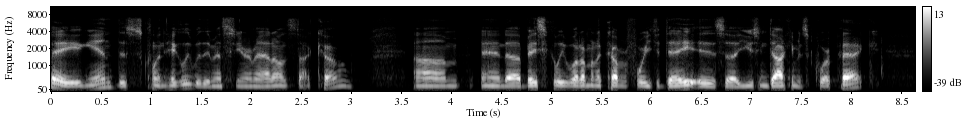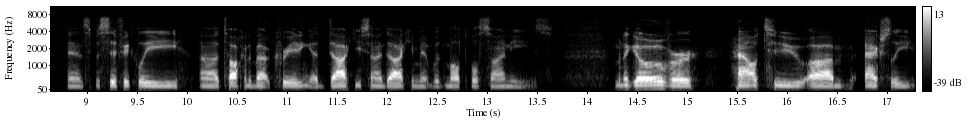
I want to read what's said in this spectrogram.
Hey again, this is Clint Higley with MSCRMaddons.com. Um, and uh, basically what I'm going to cover for you today is uh, using Documents Core Pack and specifically uh, talking about creating a DocuSign document with multiple signees. I'm going to go over how to um, actually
